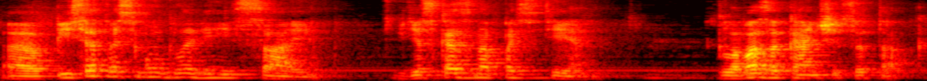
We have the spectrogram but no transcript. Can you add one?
Э, в 58 главе Исаии, где сказано о посте, глава заканчивается так.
